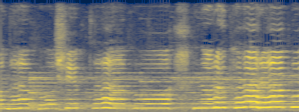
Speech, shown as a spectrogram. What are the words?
영원하고 싶다고 너를 바라보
